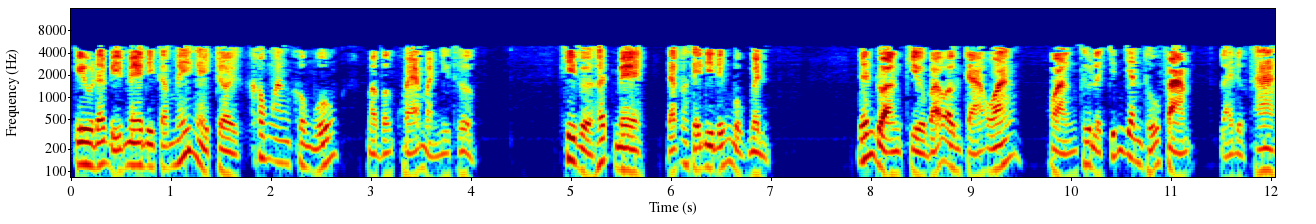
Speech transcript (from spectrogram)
Kiều đã bị mê đi cả mấy ngày trời, không ăn không uống, mà vẫn khỏe mạnh như thường. Khi vừa hết mê, đã có thể đi đứng một mình. Đến đoạn Kiều báo ân trả oán, Hoàng Thư là chính danh thủ phạm, lại được tha.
